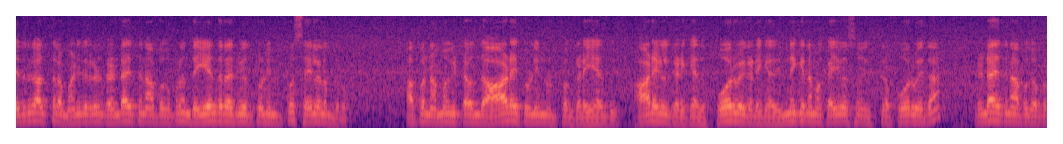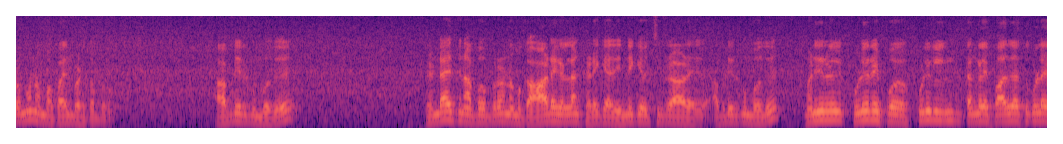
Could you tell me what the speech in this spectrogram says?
எதிர்காலத்தில் மனிதர்கள் ரெண்டாயிரத்தி நாற்பதுக்கு அப்புறம் இந்த இயந்திர அறிவியல் தொழில்நுட்பம் செயலிழந்துடும் அப்போ நம்மக்கிட்ட வந்து ஆடை தொழில்நுட்பம் கிடையாது ஆடைகள் கிடைக்காது போர்வை கிடைக்காது. இன்றைக்கி நம்ம கைவசம் இருக்கிற போர்வை தான் ரெண்டாயிரத்தி நாற்பதுக்கு அப்புறமும் நம்ம பயன்படுத்த போகிறோம் அப்படி இருக்கும்போது ரெண்டாயிரத்தி நாற்பது அப்புறம் நமக்கு ஆடைகள்லாம் கிடைக்காது. இன்றைக்கி வச்சுக்கிற ஆடை. அப்படி இருக்கும்போது மனிதர்கள் குளிரை போ குளிரிலிருந்து தங்களை பாதுகாத்துக்குள்ளே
